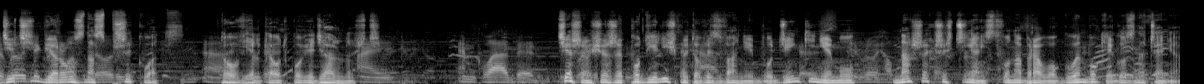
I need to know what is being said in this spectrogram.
Dzieci biorą z nas przykład. To wielka odpowiedzialność. Cieszę się, że podjęliśmy to wyzwanie, bo dzięki niemu nasze chrześcijaństwo nabrało głębokiego znaczenia.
